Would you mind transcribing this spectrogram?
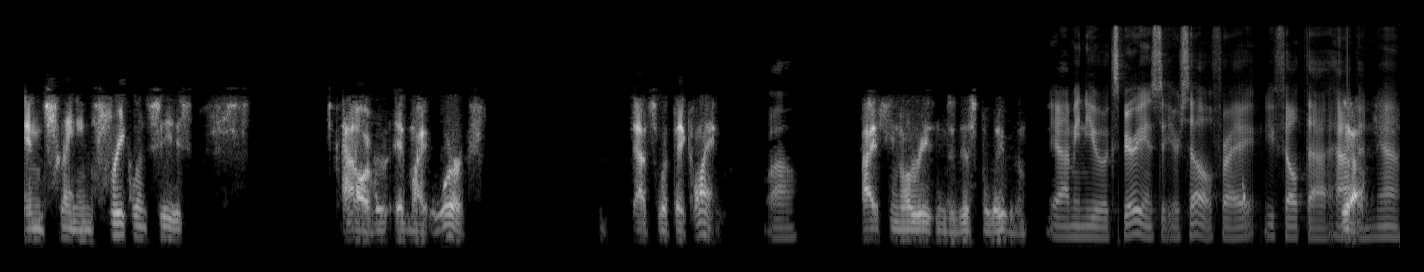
entrain frequencies. However, it might work. That's what they claim. wow I see no reason to disbelieve them. yeah i mean you experienced it yourself right you felt that Yeah. happen yeah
